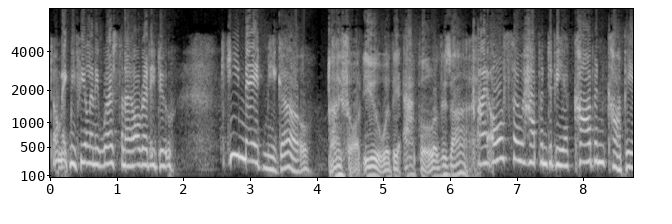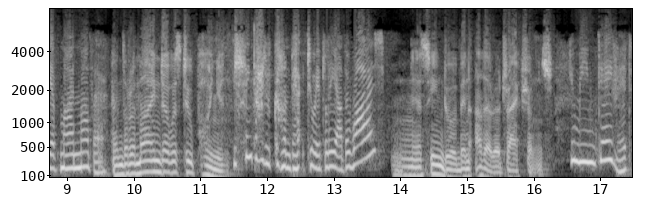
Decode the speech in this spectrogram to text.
Don't make me feel any worse than I already do. He made me go. I thought you were the apple of his eye. I also happen to be a carbon copy of my mother. And the reminder was too poignant. You think I'd have gone back to Italy otherwise? Mm, There seemed to have been other attractions. You mean David?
